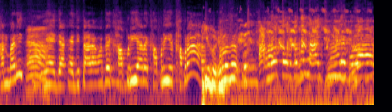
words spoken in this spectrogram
ধান বাড়ি হ্যাঁ। নিয়ে দেখাই দি তার আগতে খাপড়ি আরে খাপড়ি খাপড়া আমরা তোর কথা নাই শুনি রে গোলাম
